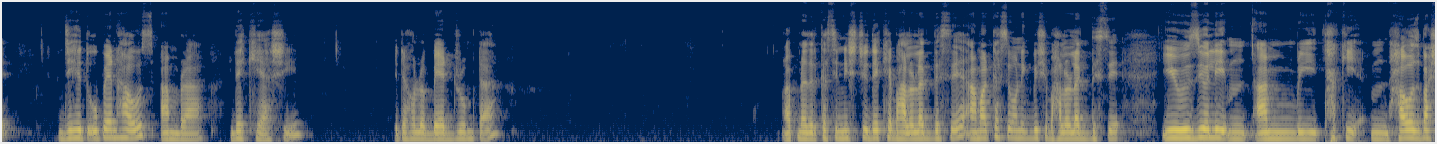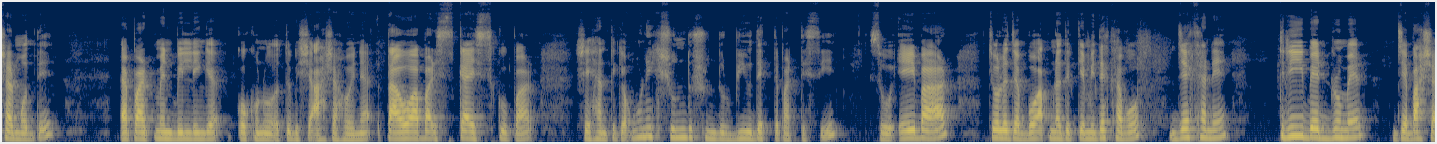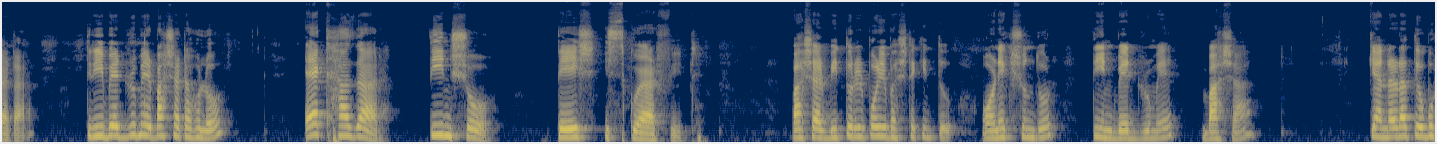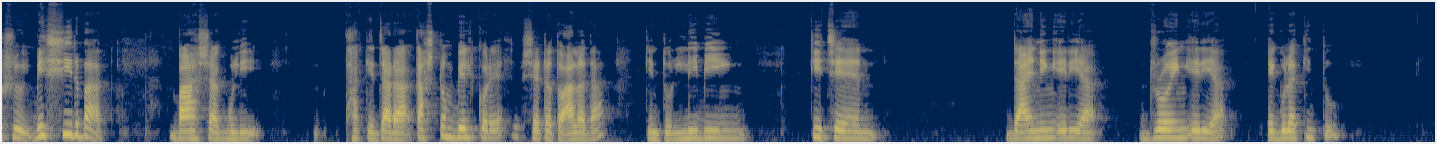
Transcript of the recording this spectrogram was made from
যেহেতু ওপেন হাউস আমরা দেখে আসি। এটা হলো বেডরুমটা আপনাদের কাছে নিশ্চয়ই দেখে ভালো লাগতেছে। আমার কাছে অনেক বেশি ভালো লাগতেছে। ইউজুয়ালি আমি থাকি হাউস বাসার মধ্যে। অ্যাপার্টমেন্ট বিল্ডিংয়ে কখনো অত বেশি আসা হয় না। তাও আবার স্কাই স্কুপার সেখান থেকে অনেক সুন্দর সুন্দর ভিউ দেখতে পারতেছি। সো এইবার চলে যাব, আপনাদেরকে আমি দেখাবো যেখানে থ্রি বেডরুমের যে বাসাটা। থ্রি বেডরুমের বাসাটা হলো এক হাজার তিনশো তেইশ স্কোয়ার ফিট বাসার ভিতরের পরিবেশটা কিন্তু অনেক সুন্দর। তিন বেডরুমের বাসা। ক্যানাডাতে অবশ্যই বেশিরভাগ বাসাগুলি থাকে যারা কাস্টম বিল্ড করে, সেটা তো আলাদা। কিন্তু living, kitchen, dining area, drawing area, এগুলা কিন্তু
